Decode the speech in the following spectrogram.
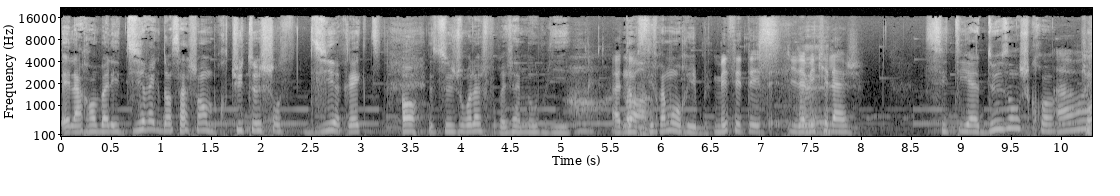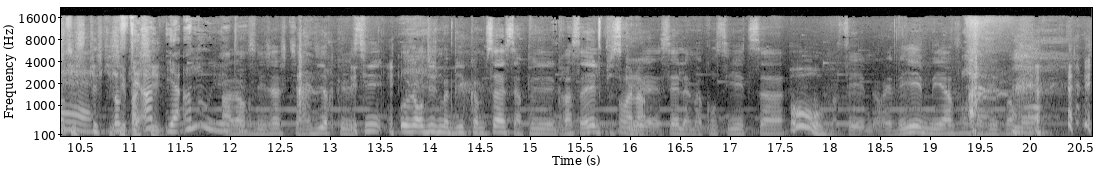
elle a remballé direct dans sa chambre. Tu te changes direct. Oh. Ce jour-là, je pourrais jamais oublier. Attends. c'était vraiment horrible. mais c'était. Il avait quel âge? C'était il y a deux ans, je crois. Ah Qu'est-ce qui, ouais. qu'est-ce qui Non, s'est c'était un- passé Il y a un an. oui, Alors déjà, je tiens à dire que si aujourd'hui je m'habille comme ça, c'est un peu grâce à elle, puisque Voilà. c'est elle, elle m'a conseillé de ça, Oh elle m'a fait me réveiller, mais avant j'avais vraiment...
